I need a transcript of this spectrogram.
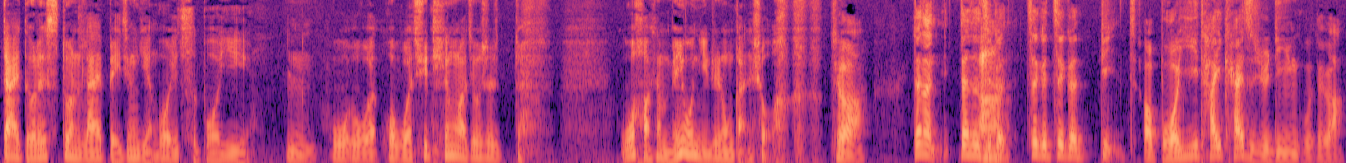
带德雷斯顿来北京演过一次博伊，嗯，我我我我去听了，就是我好像没有你这种感受，是吧？但是但是这个这个这个定哦博伊他一开始就是定音鼓对吧？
